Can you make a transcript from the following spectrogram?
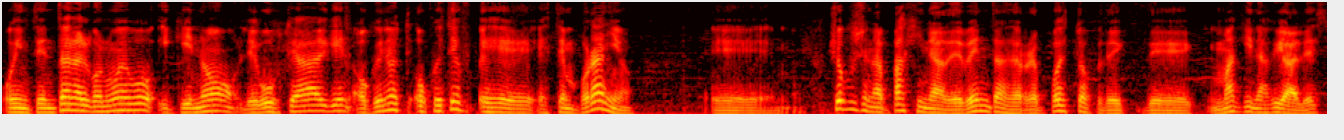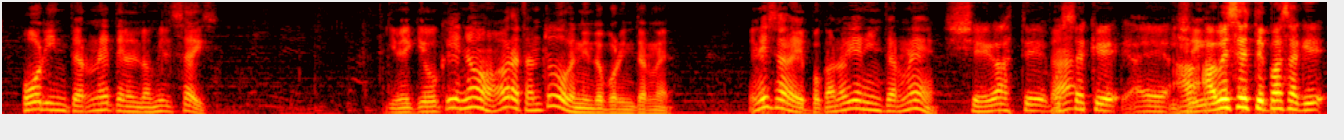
o intentar algo nuevo y que no le guste a alguien o que no o que esté eh, extemporáneo. Eh, yo puse una página de ventas de repuestos de, de máquinas viales por internet en el 2006. Y me equivoqué, no, ahora están todos vendiendo por internet. En esa época no había ni internet. Llegaste, vos ¿Ah? sabés que eh, a, veces te pasa que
